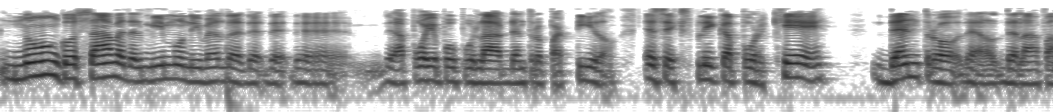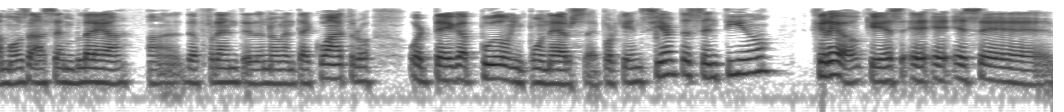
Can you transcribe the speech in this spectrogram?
no gozaba del mismo nivel de, apoyo popular dentro del partido. Eso explica por qué dentro de, la famosa asamblea uh, de frente del 94, Ortega pudo imponerse, porque en cierto sentido creo que es, e, e, esa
